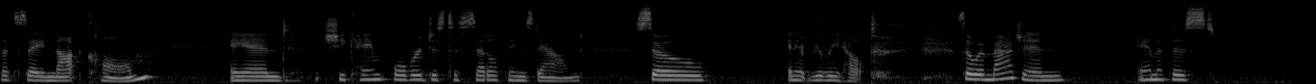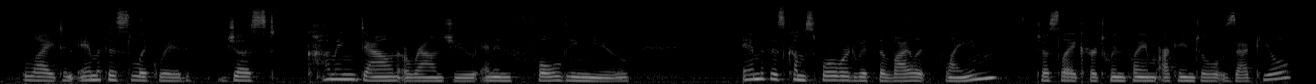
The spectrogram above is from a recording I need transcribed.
let's say, not calm. And she came forward just to settle things down. So, and it really helped. so imagine amethyst light and amethyst liquid just coming down around you and enfolding you. Amethyst comes forward with the violet flame, just like her twin flame archangel Zadkiel.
